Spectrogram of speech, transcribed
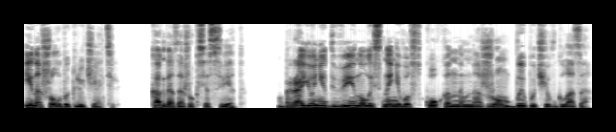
и нашел выключатель. Когда зажегся свет, Брайони двинулась на него с кухонным ножом, выпучив глаза.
